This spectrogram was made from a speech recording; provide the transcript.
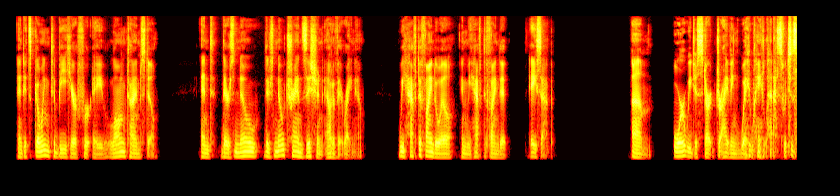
and it's going to be here for a long time still. And there's no there's no transition out of it right now. We have to find oil and we have to find it asap um or we just start driving way way less which is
